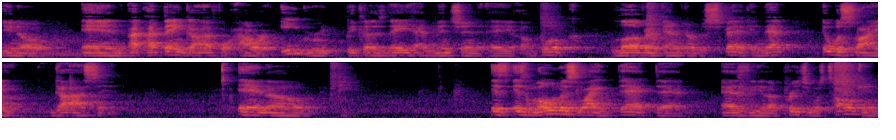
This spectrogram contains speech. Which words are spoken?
you know. And I, I thank God for our e group because they had mentioned a, a book, Love and, and Respect, and that it was like God sent. And um, it's, it's moments like that that, as the uh, preacher was talking,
